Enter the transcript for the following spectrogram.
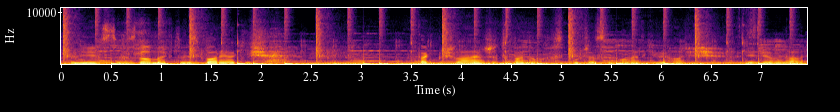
To nie jest, to jest domek, tu jest bar jakiś. Tak myślałem, że tu będą współczesne monetki wychodzić. Jedziemy dalej.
